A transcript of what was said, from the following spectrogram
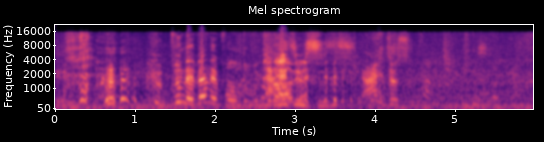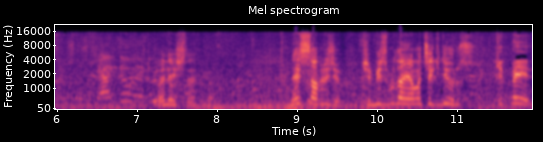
Bu neden hep oldu bugün abi? diyorsun? Ne diyorsun? Geldi o. Öyle işte. Neyse Sabri'cim. Şimdi biz buradan yavaşça gidiyoruz. Gitmeyin.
